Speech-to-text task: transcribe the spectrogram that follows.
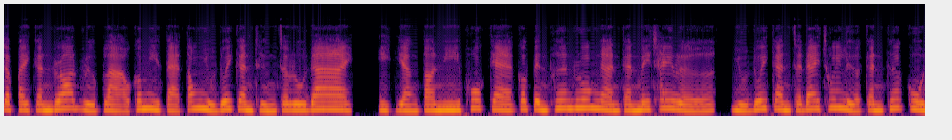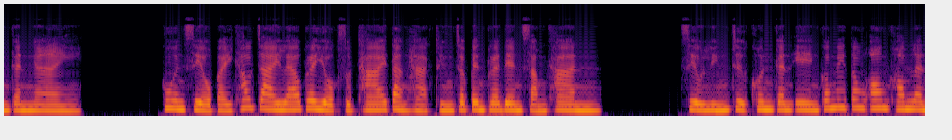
จะไปกันรอดหรือเปล่าก็มีแต่ต้องอยู่ด้วยกันถึงจะรู้ได้ อีกอย่างตอนนี้พวกแกก็เป็นเพื่อนร่วมงานกันไม่ใช่เหรอ อยู่ด้วยกันจะได้ช่วยเหลือกันเกื้อกูลกันไง กูนเสี่ยวไปเข้าใจแล้วประโยคสุดท้ายต่างหากถึงจะเป็นประเด็นสำคัญ เสี่ยวหลิงจือคนกันเองก็ไม่ต้องอ้อมค้อมละ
